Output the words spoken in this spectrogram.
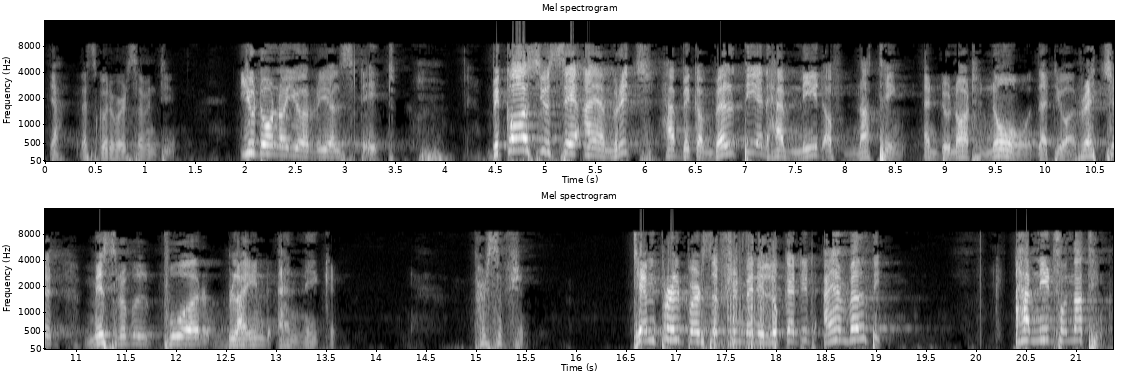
yeah, let's go to verse 17. You don't know your real state. Because you say, I am rich, have become wealthy and have need of nothing and do not know that you are wretched, miserable, poor, blind and naked. Perception. Temporal perception when you look at it, I am wealthy. I have need for nothing.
